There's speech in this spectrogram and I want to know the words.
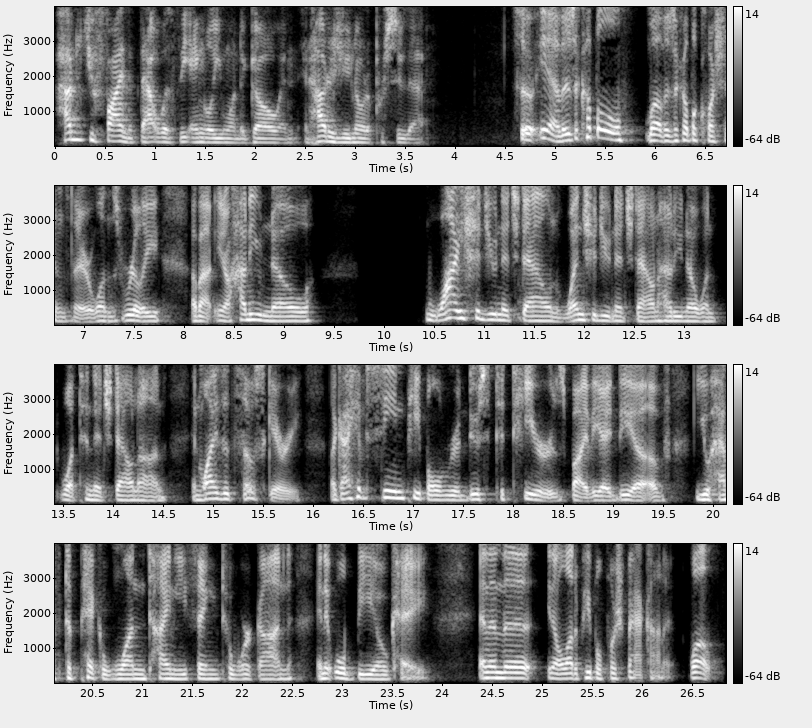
How did you find that that was the angle you wanted to go, and, and how did you know to pursue that? So yeah, there's a couple. Well, there's a couple questions there. One's really about you know how do you know why should you niche down? When should you niche down? How do you know when what to niche down on? And why is it so scary? Like I have seen people reduced to tears by the idea of you have to pick one tiny thing to work on and it will be okay. And then the you know a lot of people push back on it. Well,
